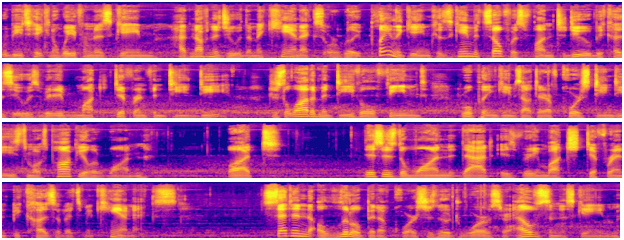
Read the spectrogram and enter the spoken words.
would be taken away from this game had nothing to do with the mechanics or really playing the game because the game itself was fun to do because it was very much different than D&D. There's a lot of medieval themed role-playing games out there. Of course, D&D is the most popular one, but this is the one that is very much different because of its mechanics. Set in a little bit, of course, there's no dwarves or elves in this game,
